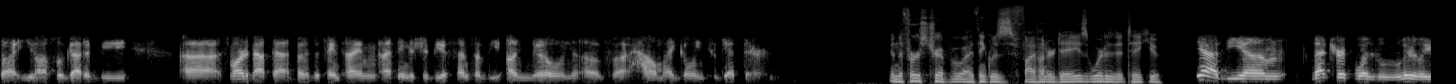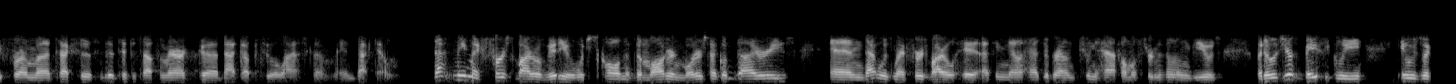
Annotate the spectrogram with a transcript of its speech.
but you also got to be uh, smart about that. But at the same time, I think there should be a sense of the unknown of uh, how am I going to get there. And the first trip, I think, was 500 days. Where did it take you? Yeah, the um, that trip was literally from uh, Texas to the tip of South America, back up to Alaska, and back down that made my first viral video, which is called The Modern Motorcycle Diaries. And that was my first viral hit. I think now it has around two and a half, almost three million views. But it was just basically, it was a,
